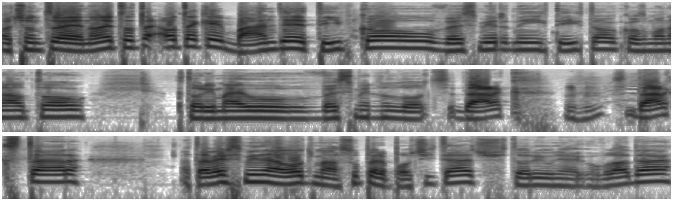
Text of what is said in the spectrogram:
O čom to je? No je to ta- o takej bande typkov vesmírnych týchto kozmonautov, ktorí majú vesmírnu loď Dark, Uh-huh. Dark Star a tá vesmírna loď má super počítač, ktorý ju nejak ovládá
